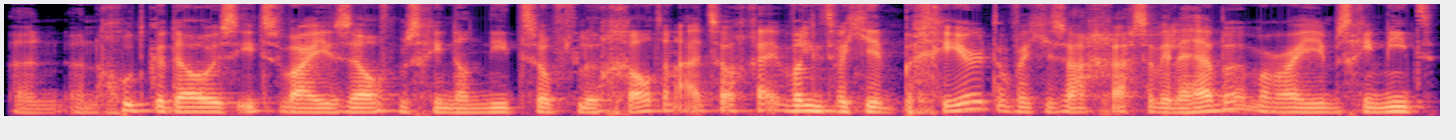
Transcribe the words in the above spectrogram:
een, een goed cadeau is iets waar je zelf misschien dan niet zo vlug geld aan uit zou geven. Wel iets wat je begeert of wat je zou, graag zou willen hebben... maar waar je misschien niet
